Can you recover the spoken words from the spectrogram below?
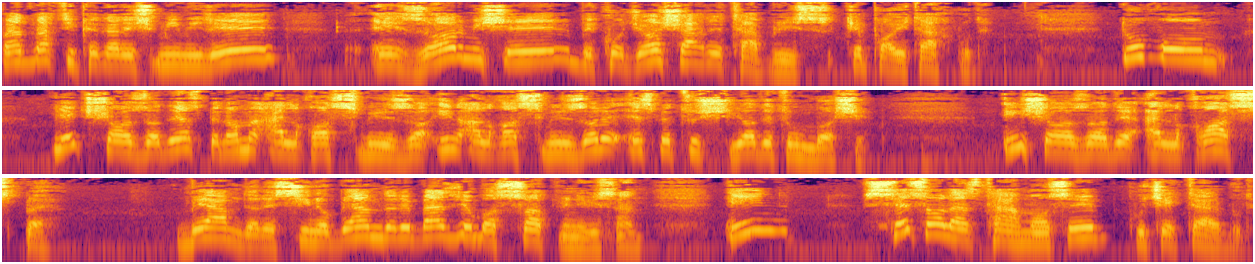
بعد وقتی پدرش میمیره احضار میشه به کجا شهر تبریز که پایتخت بوده. دوم یک شاهزاده است به نام القاس میرزا این القاس میرزا رو اسم توش یادتون باشه. این شاهزاده القاسب به هم داره سین و به هم داره بعضی با سات می نویسن این سه سال از تحماسه کوچکتر بوده.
